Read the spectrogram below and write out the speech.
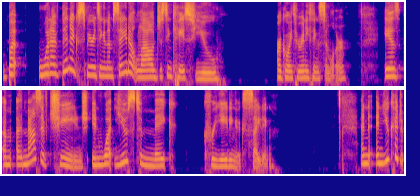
but what I've been experiencing, and I'm saying it out loud just in case you are going through anything similar, is a, a massive change in what used to make creating exciting. And and you could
